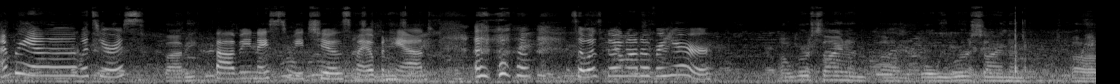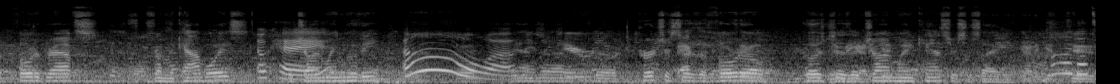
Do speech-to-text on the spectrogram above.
I'm Brianna. What's yours? Bobby. Bobby. Nice to meet you. This is my open hand. so what's going on over here? Uh, we're signing. Um, well, we were signing uh, photographs from the Cowboys. Okay. The John Wayne movie. Oh. And uh, the purchase of the photo goes to the John Wayne Cancer Society. Oh, that's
